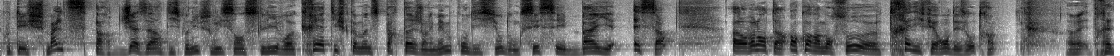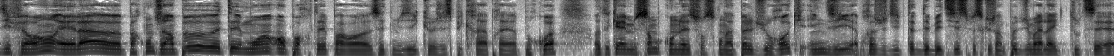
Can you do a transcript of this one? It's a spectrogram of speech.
D'écouter Schmaltz par Jazzar, disponible sous licence livre Creative Commons partage dans les mêmes conditions, donc CC by SA. Alors Valentin, encore un morceau euh, très différent des autres. hein. Ah ouais, très différent. Et là, euh, par contre, j'ai un peu été moins emporté par euh, cette musique. J'expliquerai après pourquoi. En tout cas, il me semble qu'on est sur ce qu'on appelle du rock indie. Après, je dis peut-être des bêtises parce que j'ai un peu du mal avec toutes ces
